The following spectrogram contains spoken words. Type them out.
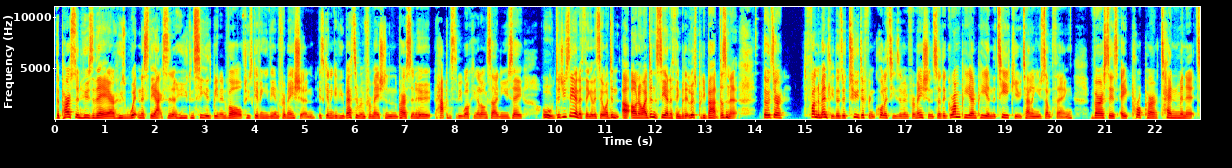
The person who's there who's witnessed the accident who you can see has been involved who's giving you the information is going to give you better information than the person who happens to be walking alongside and you say oh did you see anything and they say oh i didn't uh, oh no i didn't see anything but it looks pretty bad doesn't it? Those are fundamentally those are two different qualities of information. So the grumpy mp in the tq telling you something versus a proper 10 minute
